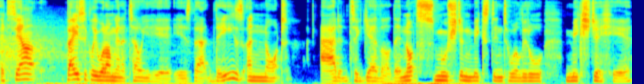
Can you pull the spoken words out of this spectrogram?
it sound basically what I'm going to tell you here is that these are not added together. They're not smooshed and mixed into a little mixture here.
